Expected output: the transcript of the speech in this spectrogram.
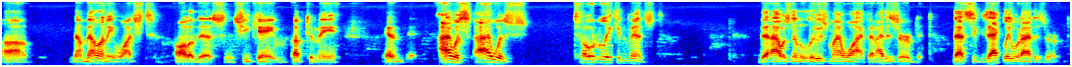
Uh, now, Melanie watched all of this and she came up to me and I was, I was totally convinced that I was going to lose my wife and I deserved it. That's exactly what I deserved.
